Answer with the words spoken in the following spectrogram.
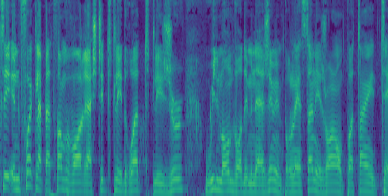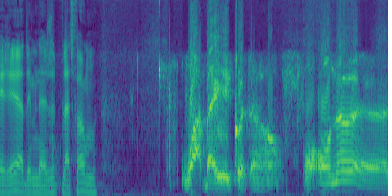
tu sais, une fois que la plateforme va avoir racheté tous les droits de tous les jeux, oui, le monde va déménager, mais pour l'instant, les joueurs ont pas tant intérêt à déménager de plateforme. Ouais, ben écoute, euh, on, on a euh,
